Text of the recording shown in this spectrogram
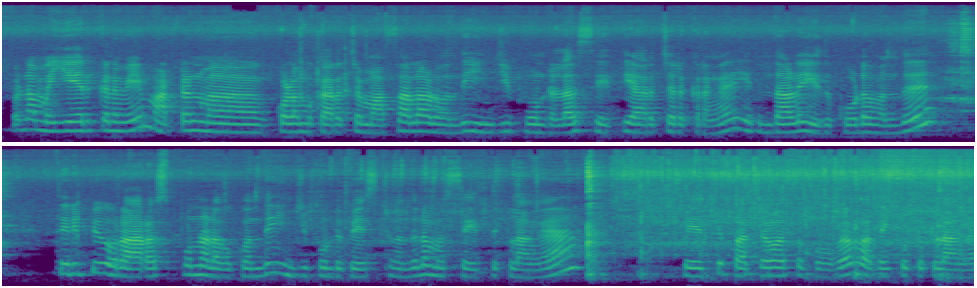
இப்போ நம்ம ஏற்கனவே மட்டன் ம குழம்பு கரைச்ச மசாலாவில் வந்து இஞ்சி பூண்டெல்லாம் சேர்த்து அரைச்சிருக்கிறேங்க. இருந்தாலும் இது கூட வந்து திருப்பி ஒரு அரை ஸ்பூன் அளவுக்கு வந்து இஞ்சி பூண்டு பேஸ்ட் வந்து நம்ம சேர்த்துக்கலாங்க. சேர்த்து பச்சை வாசம் போக வதக்கி விட்டுக்கலாங்க.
